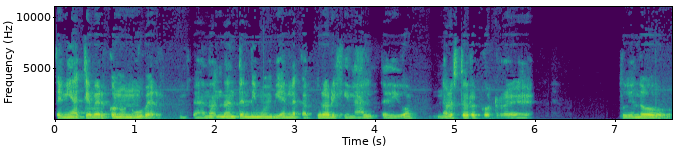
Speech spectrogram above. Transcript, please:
tenía que ver con un Uber. O sea, no, no entendí muy bien la captura original, te digo. No lo estoy re pudiendo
